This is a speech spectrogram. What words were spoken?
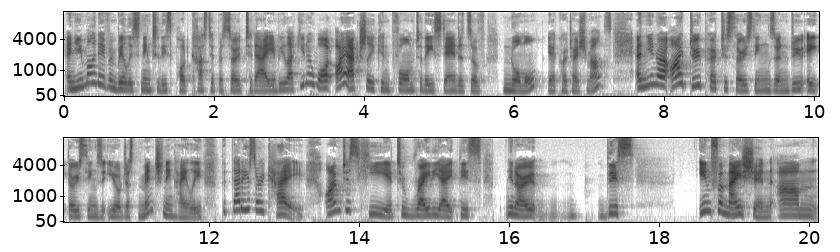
And you might even be listening to this podcast episode today and be like, you know what? I actually conform to these standards of normal, air quotation marks. And, you know, I do purchase those things and do eat those things that you're just mentioning, Haley, but that is okay. I'm just here to radiate this, you know, this information um,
